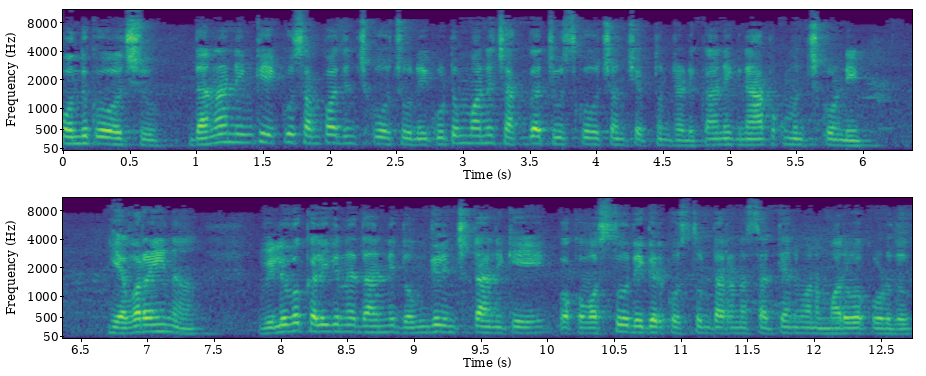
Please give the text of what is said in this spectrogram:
పొందుకోవచ్చు. ధనాన్ని ఇంకా ఎక్కువ సంపాదించుకోవచ్చు. నీ కుటుంబాన్ని చక్కగా చూసుకోవచ్చు అని చెప్తుంటాడు. కానీ జ్ఞాపకం ఉంచుకోండి. ఎవరైనా విలువ కలిగిన దాన్ని దొంగిలించడానికి ఒక వస్తువు దగ్గరికి వస్తుంటారన్న సత్యాన్ని మనం మరవకూడదు.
